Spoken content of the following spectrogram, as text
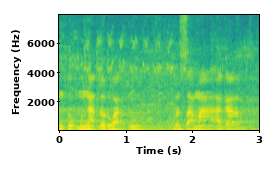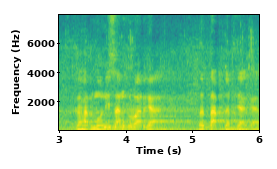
untuk mengatur waktu bersama agar keharmonisan keluarga tetap terjaga.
